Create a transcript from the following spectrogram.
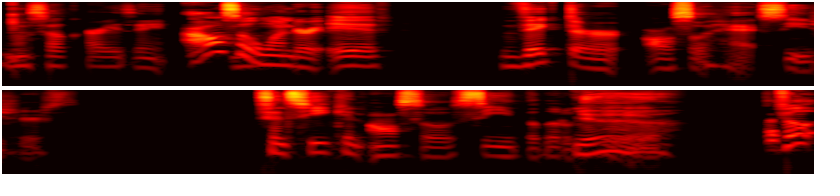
That's so crazy. I Mm. also wonder if Victor also had seizures, since he can also see the little kid. Yeah. I feel.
